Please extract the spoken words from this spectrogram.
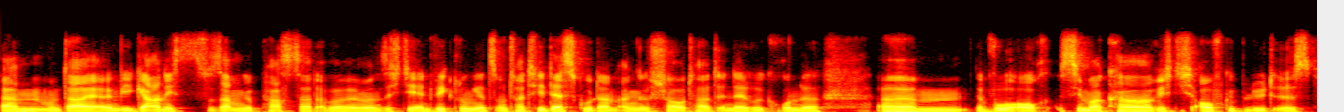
ähm, und da ja irgendwie gar nichts zusammengepasst hat. Aber wenn man sich die Entwicklung jetzt unter Tedesco dann angeschaut hat in der Rückrunde, ähm, wo auch Simakin richtig aufgeblüht ist,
